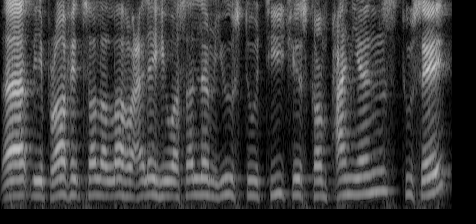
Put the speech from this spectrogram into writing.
that the Prophet sallallahu alaihi wasallam used to teach his companions to say,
